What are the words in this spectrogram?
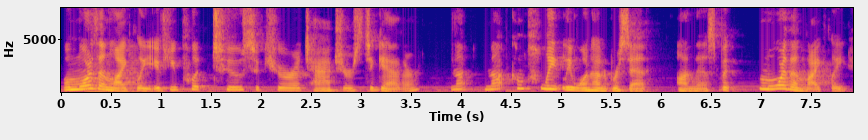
Well, more than likely, if you put two secure attachers together, not not completely 100% on this, but more than likely,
